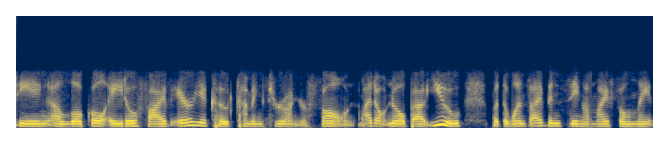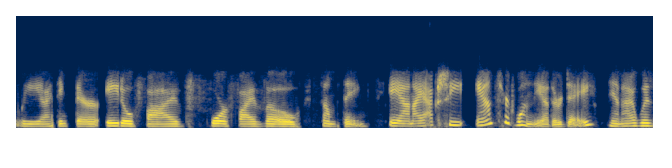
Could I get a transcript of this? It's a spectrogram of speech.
seeing a local 805 area code coming through on your phone. I don't know about you, but the ones I've been seeing on my phone lately, I think they're 805 450 something. And I actually answered one the other day, and I was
